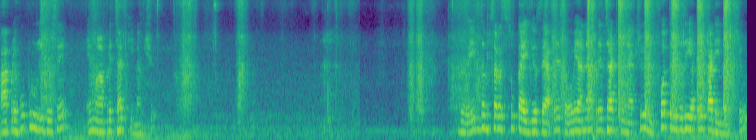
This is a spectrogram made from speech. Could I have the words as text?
આ આપણે હુપડું લીધું છે, એમાં આપણે ઝાટકી નાખશું. જો એકદમ સરસ સુકાઈ ગયો છે આપણે, તો હવે આને આપણે ઝાટકી નાખશું. એની ફોતરી બધી આપણે કાઢી નાખશું.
